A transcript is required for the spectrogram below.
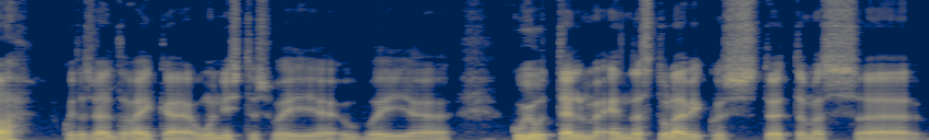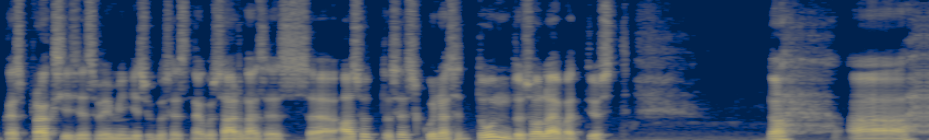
noh, kuidas öelda, väike unistus või, või kujutelm endast tulevikus töötamas kas Praxises või mingisuguses nagu sarnases asutuses, kuna see tundus olevat just noh äh,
